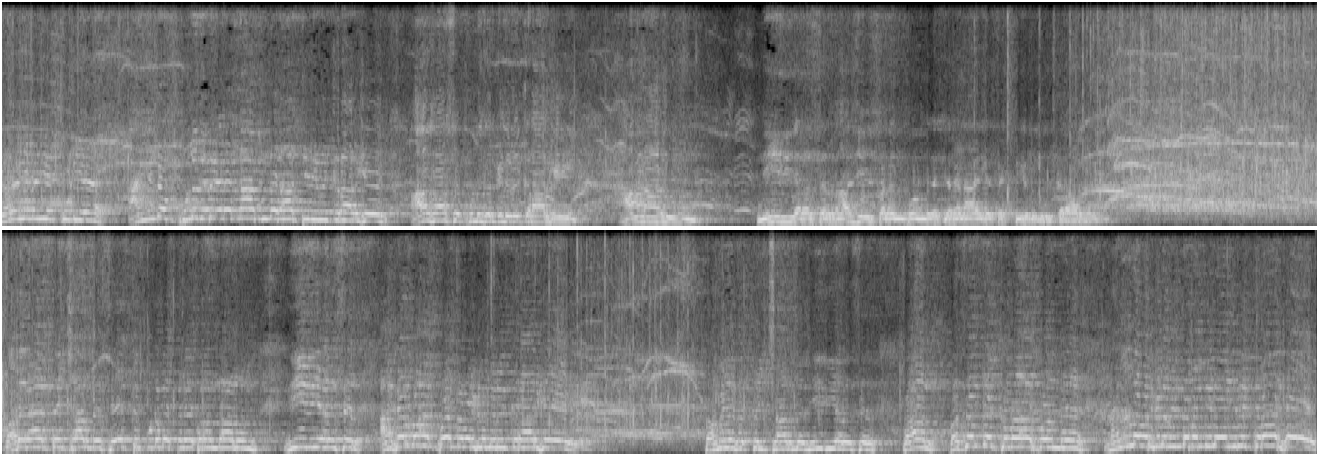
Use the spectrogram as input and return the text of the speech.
சரணடையக்கூடிய அந்த புழுகர்கள் எல்லாம் இந்த நாட்டில் இருக்கிறார்கள். ஆகாச புழுகர்கள் இருக்கிறார்கள். ஆனாலும் நீதியரசர் ராஜேஸ்வரன் போன்ற ஜனநாயக சக்திகளும் இருக்கிறார்கள். வரலாற்றை சார்ந்த சேர்த்து குடும்பத்திலே பிறந்தாலும் நீதியரசர் அகர்வால் போன்றவர்களும் இருக்கிறார்கள். தமிழகத்தை சார்ந்த நீதியரசர் பால் வசந்தகுமார் போன்ற நல்லவர்களும் இந்த மண்ணிலே இருக்கிறார்கள்.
